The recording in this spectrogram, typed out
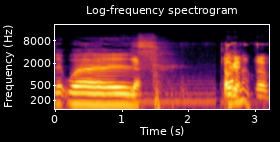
it was. I Okay, so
